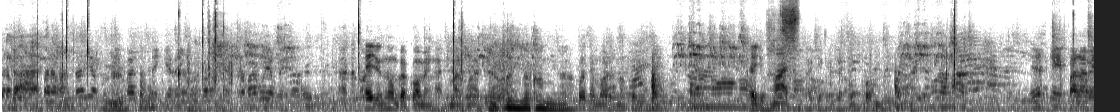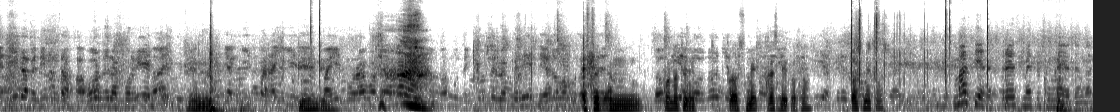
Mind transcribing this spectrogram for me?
Para hay que reincorporar trabajo. Ellos nunca comen animal muerto. Anaconda. Cosas muertas no comen. Ellos matan a quien recién come. Es que para la avenida venimos a favor de la corriente. Bien, Y aquí para allí, Bien, bien. para ir por agua, nos vamos en contra de la corriente. Ya no vamos a Este, hacer em, dos ¿cuánto días, tiene? dos noches, Dos me- tres metros, ¿no? días, tres ¿Dos metros? Más tienes, tres metros y medio tendrás.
